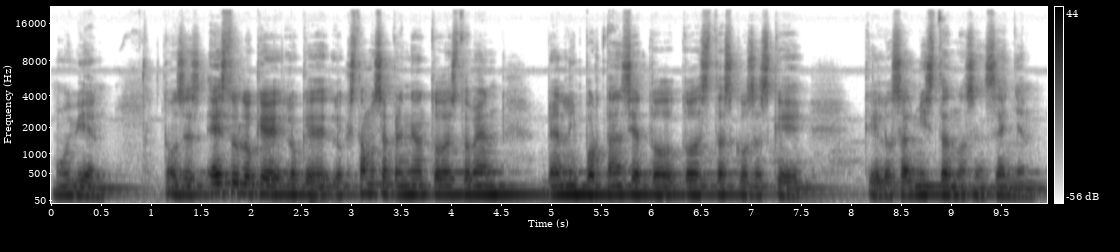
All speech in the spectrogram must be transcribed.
Muy bien. Entonces, esto es lo que, lo que, lo que estamos aprendiendo en todo esto. Vean, vean la importancia de todo, todas estas cosas que, que los salmistas nos enseñan.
